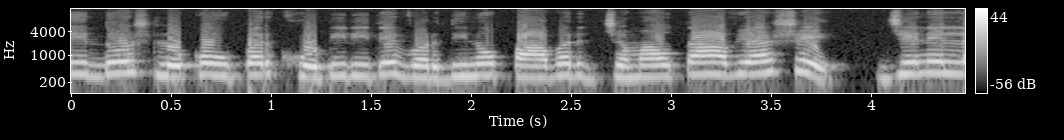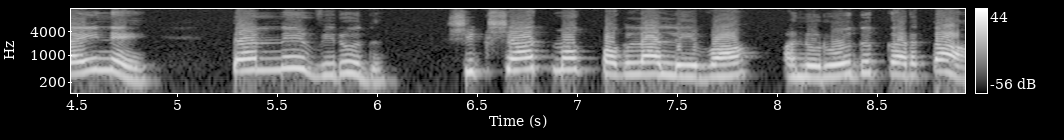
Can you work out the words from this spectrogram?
નિર્દોષ લોકો ઉપર ખોટી રીતે વર્દીનો પાવર જમાવતા આવ્યા છે, જેને લઈને તેમની વિરુદ્ધ શિક્ષાત્મક પગલા લેવા અનુરોધ કરતા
